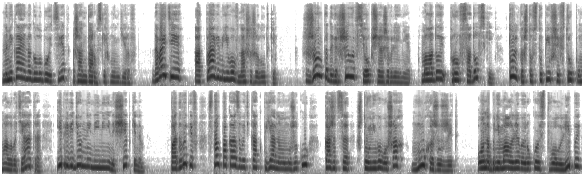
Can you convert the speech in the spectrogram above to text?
намекая на голубой цвет жандармских мундиров. «Давайте отправим его в наши желудки». Жонка довершила всеобщее оживление. Молодой проф. Садовский — только что вступивший в труппу малого театра и приведенный на именины Щепкиным, подвыпив, стал показывать, как пьяному мужику кажется, что у него в ушах муха жужжит. Он обнимал левой рукой ствол липы,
